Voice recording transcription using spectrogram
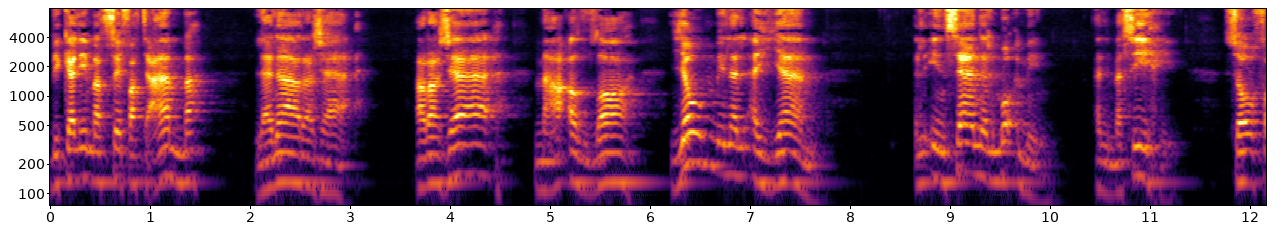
بكلمة صفة عامة لنا رجاء. رجاء مع الله يوم من الأيام. الإنسان المؤمن المسيحي سوف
